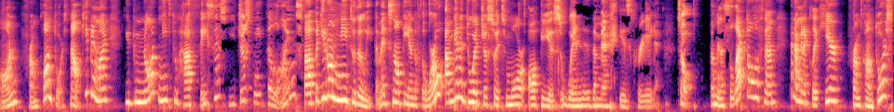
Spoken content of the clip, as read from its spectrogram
on from contours. Now, keep in mind, you do not need to have faces, you just need the lines, uh, but you don't need to delete them. It's not the end of the world. I'm gonna do it just so it's more obvious when the mesh is created. So I'm going to select all of them and I'm going to click here from contours.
